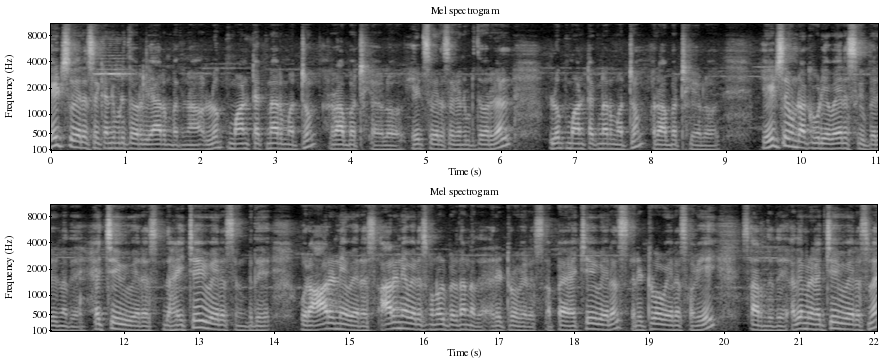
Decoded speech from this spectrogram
எய்ட்ஸ் வைரஸை கண்டுபிடித்தவர்கள் யாருன்னு பார்த்தீங்கன்னா லுக் மான்டெக்னர் மற்றும் ராபர்ட் ஹேலோ. எய்ட்ஸ் வைரஸை கண்டுபிடித்தவர்கள் லுக் மான்டெக்னர் மற்றும் ராபர்ட் ஹேலோ எய்ட்ஸை உண்டாக்கக்கூடிய வைரஸுக்கு பேர் என்னது? HIV virus. இந்த ஹெச்ஐவி வைரஸ் என்பது ஒரு ஆர்என்ஏ வைரஸ். ஆர்என்ஏ வைரஸ்க்கு இன்னொரு பேர் தான் அது ரெட்ரோ வைரஸ். அப்போ ஹெச்ஐவி வைரஸ் ரெட்ரோ வைரஸ் வகையை சார்ந்தது. அதே மாதிரி ஹெச்ஐவி வைரஸில்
